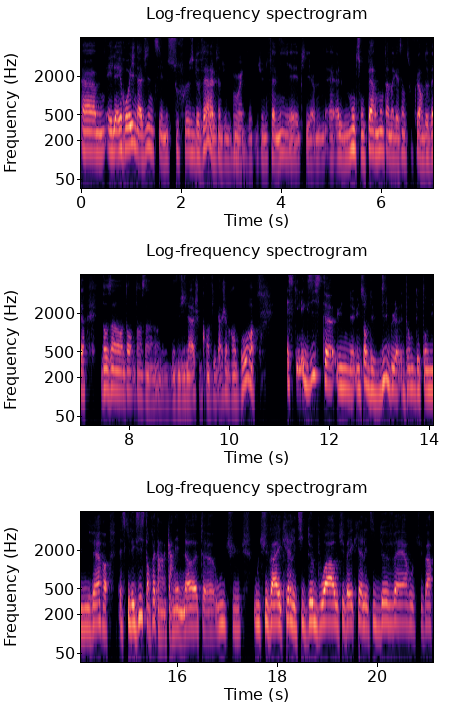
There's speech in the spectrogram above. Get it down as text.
Euh, et l'héroïne Avine, c'est une souffleuse de verre. Elle vient d'une famille et puis euh, elle monte, son père monte un magasin de souffleurs de verre dans un, dans, dans un village, un grand village, un grand bourg. Est-ce qu'il existe une, sorte de bible donc de ton univers? Est-ce qu'il existe en fait un carnet de notes euh, où tu, où tu vas écrire les types de bois, où tu vas écrire les types de verre, où tu vas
